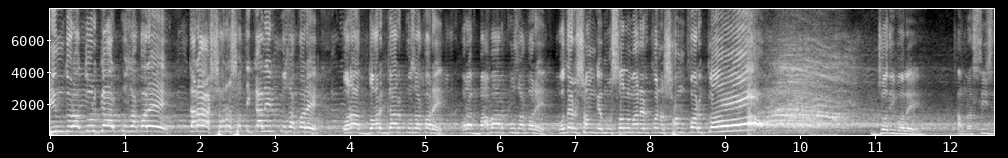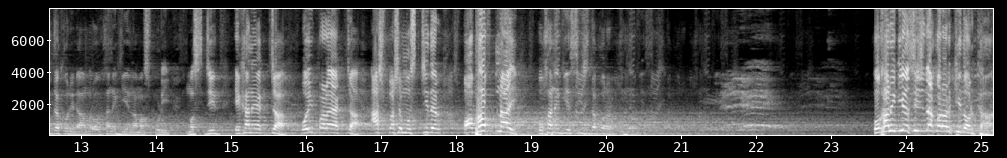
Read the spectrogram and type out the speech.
হিন্দুরা দুর্গার পূজা করে, তারা সরস্বতী কালীর পূজা করে, ওরা দরগার পূজা করে, ওরা বাবার পূজা করে। ওদের সঙ্গে মুসলমানের কোনো সম্পর্ক যদি বলে, আমরা সিজদা করি না, আমরা ওখানে গিয়ে নামাজ পড়ি। মসজিদ এখানে একটা, ওই পাড়া একটা। আশপাশে মসজিদের অভাব নাই ওখানে গিয়ে সিজদা করার কি দরকার? ওখানে গিয়ে সিজদা করার কি দরকার?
